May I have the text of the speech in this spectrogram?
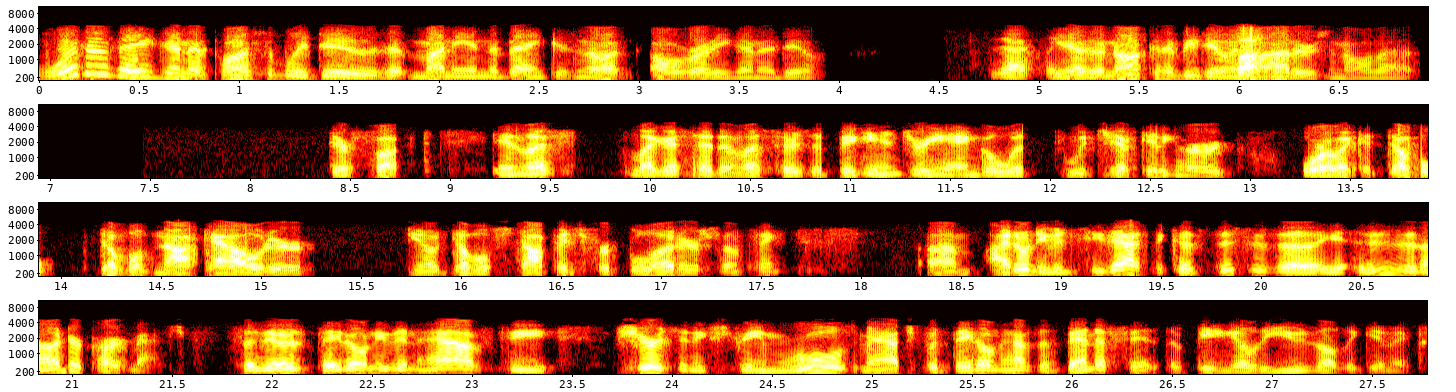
what are they going to possibly do that Money in the Bank is not already going to do? exactly. You know, they're not going to be doing Fuck. ladders and all that. they're fucked unless, like I said, unless there's a big injury angle with with Jeff getting hurt, or like a double double knockout, or you know double stoppage for blood or something. Um, I don't even see that because this is a this is an undercard match. So they don't even have the sure it's an extreme rules match, but they don't have the benefit of being able to use all the gimmicks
